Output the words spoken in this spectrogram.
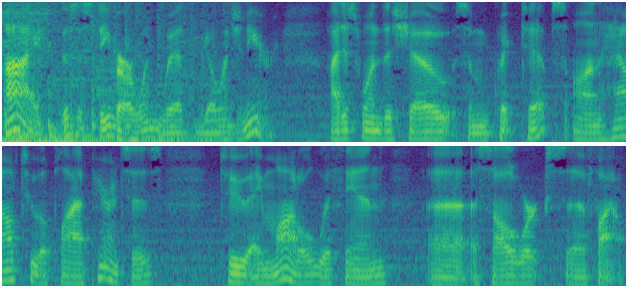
Hi, this is Steve Erwin with GoEngineer. I just wanted to show some quick tips on how to apply appearances to a model within uh, a SOLIDWORKS uh, file.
